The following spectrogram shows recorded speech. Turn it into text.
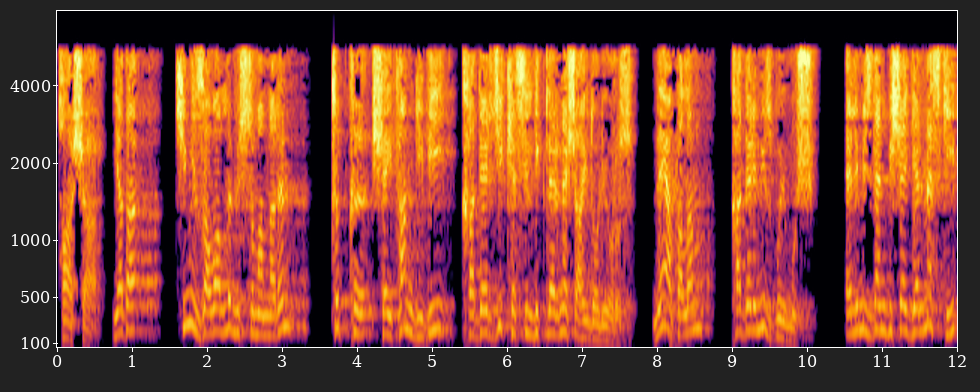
Haşa. Ya da kimi zavallı Müslümanların tıpkı şeytan gibi kaderci kesildiklerine şahit oluyoruz. Ne yapalım? Kaderimiz buymuş. Elimizden bir şey gelmez ki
